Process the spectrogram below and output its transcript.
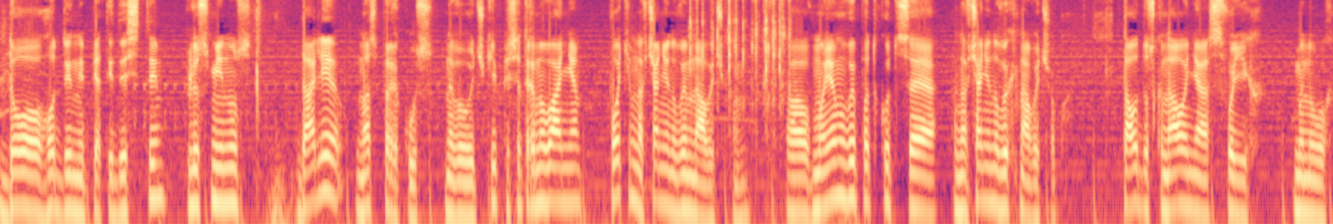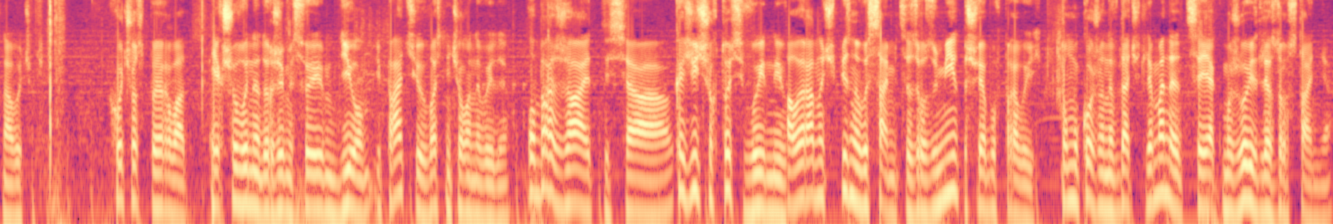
до години 50, плюс-мінус. Далі у нас перекус невеличкий після тренування. Потім навчання новим навичкам. Е, В моєму випадку це навчання нових навичок та удосконалення своїх минулих навичок. Хочу вас перервати. Якщо ви не дорожимі своїм ділом і працею, у вас нічого не вийде. Ображайтеся, кажіть, що хтось винний, але рано чи пізно ви самі це зрозумієте, що я був правий. Тому кожна невдача для мене це як можливість для зростання.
